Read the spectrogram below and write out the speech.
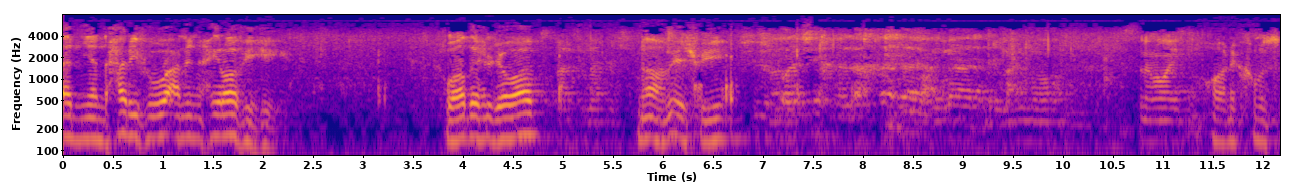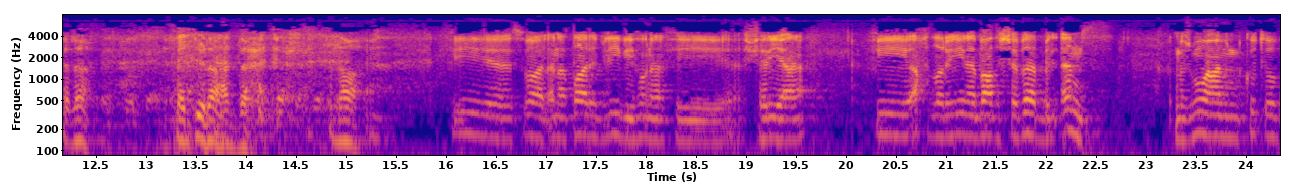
أن ينحرفوا عن انحرافه. واضح الجواب؟ نعم إيش فيه؟ شيخنا الاخ هذا ما ندري عنه السلام عليكم. وعليكم السلام. سجل عندك نعم. في سؤال أنا طالب ليبي هنا في الشريعة. في أحضر إلينا بعض الشباب بالأمس مجموعة من كتب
